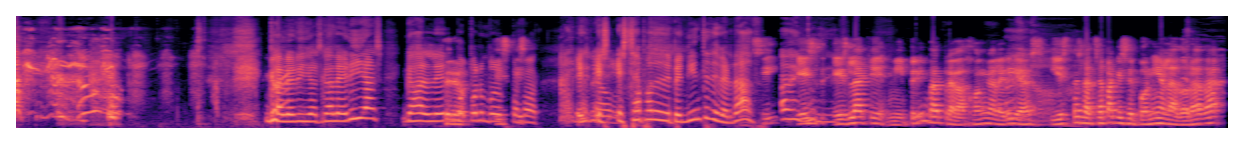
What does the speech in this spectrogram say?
Ay, no. Galerías, galerías, galerías. Por, por- es por favor. Es, es- es chapa de dependiente de verdad. Sí, Ay, es, es la que mi prima trabajó en galerías y esta es la chapa que se ponía en la dorada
